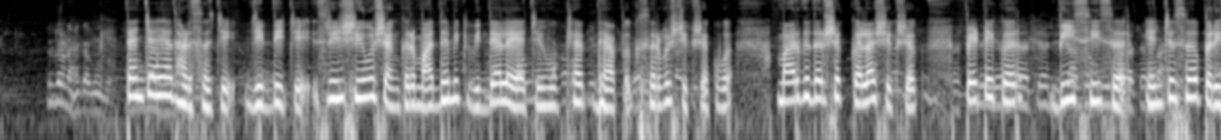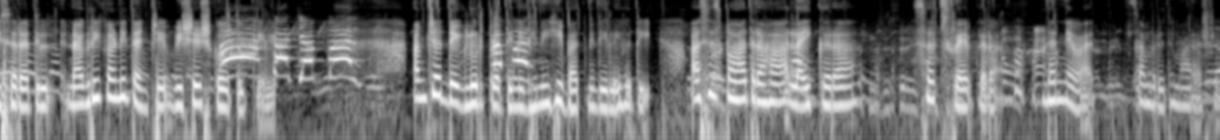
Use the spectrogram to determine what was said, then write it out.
त्यांच्या या धाडसाचे जिद्दीचे श्री शिवशंकर माध्यमिक विद्यालयाचे मुख्याध्यापक सर्व शिक्षक व मार्गदर्शक कला शिक्षक पेटेकर बी सी सर यांच्यासह परिसरातील नागरिकांनी त्यांचे विशेष कौतुक केले. आमच्या देगलूर प्रतिनिधींनी ही बातमी दिली होती. असेच पाहत रहा लाईक करा सबस्क्राईब करा. धन्यवाद. समृद्ध महाराष्ट्र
